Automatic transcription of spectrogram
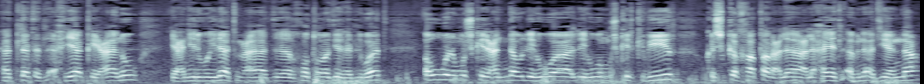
هاد ثلاثة الأحياء كيعانوا يعني الويلات مع هاد الخطورة ديال هذا الواد. أول مشكل عندنا واللي هو اللي هو مشكل كبير وكيشكل خطر على على حياة الأبناء ديالنا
